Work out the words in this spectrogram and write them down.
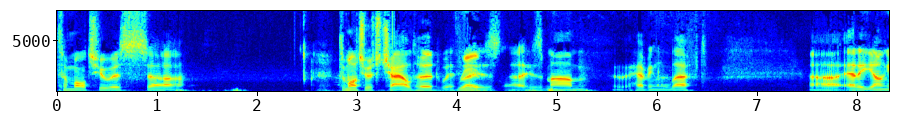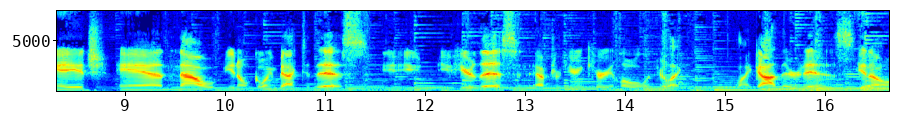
tumultuous uh, tumultuous childhood with Right. his uh, his mom having left uh, at a young age, and now you know going back to this, you, you you hear this, and after hearing Carrie and Lowell, and you're like, my God, there it is, you know,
